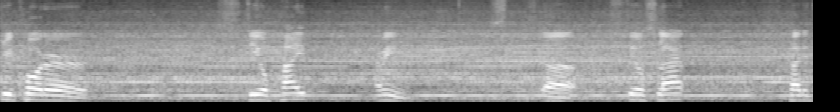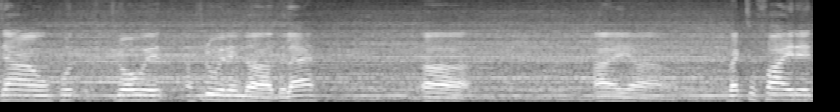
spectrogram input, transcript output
three quarter steel pipe I mean uh, steel slab. cut it down, put, throw it, I threw it in the, the lab. Uh, I uh, rectified it,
